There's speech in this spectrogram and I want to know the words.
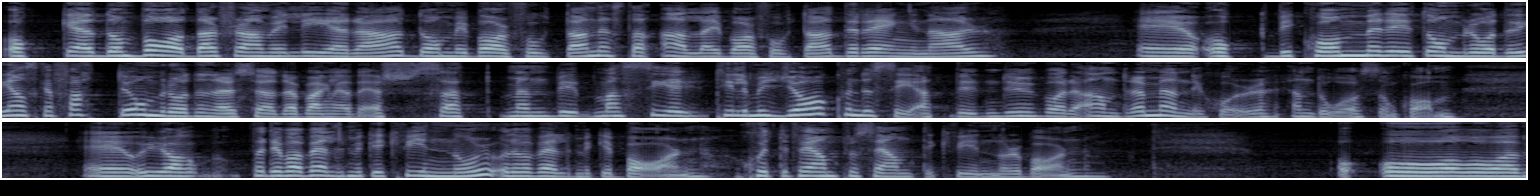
och eh, de badar fram i lera, de är barfota, nästan alla är barfota. Det regnar. Eh, och vi kommer i ett område, det är ganska fattiga områden där i södra Bangladesh. Så att, men man ser, till och med jag kunde se att nu var det andra människor ändå som kom. Eh, och jag, för det var väldigt mycket kvinnor och det var väldigt mycket barn. 75 procent är kvinnor och barn. Och, och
